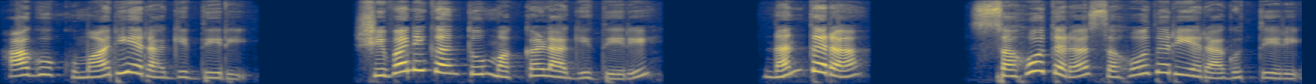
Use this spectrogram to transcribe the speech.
ಹಾಗೂ ಕುಮಾರಿಯರಾಗಿದ್ದೀರಿ. ಶಿವನಿಗಂತೂ ಮಕ್ಕಳಾಗಿದ್ದೀರಿ. ನಂತರ ಸಹೋದರ ಸಹೋದರಿಯರಾಗುತ್ತೀರಿ.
